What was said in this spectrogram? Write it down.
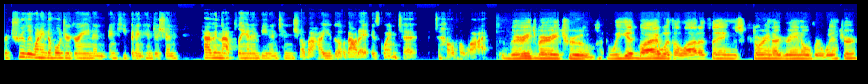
are truly wanting to hold your grain and, and keep it in condition, having that plan and being intentional about how you go about it is going to to help a lot. Very, very true. We get by with a lot of things storing our grain over winter,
